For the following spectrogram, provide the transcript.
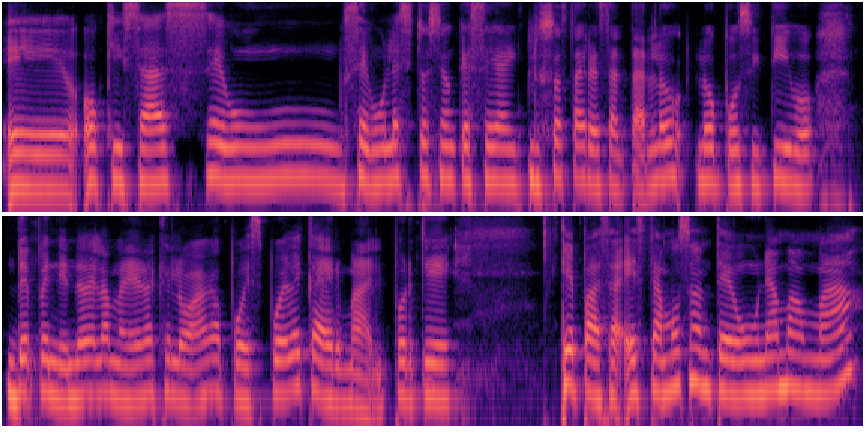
Eh, o quizás según, según la situación que sea, incluso hasta resaltar lo, positivo, dependiendo de la manera que lo haga, pues puede caer mal, porque ¿qué pasa? Estamos ante una mamá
